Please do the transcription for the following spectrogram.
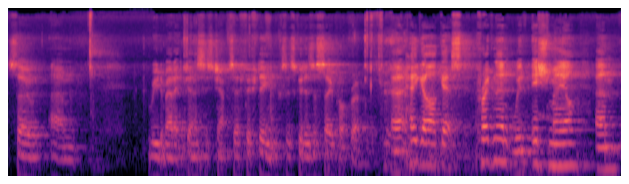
So, um, read about it Genesis chapter 15. because It's good as a soap opera. Uh, Hagar gets pregnant with Ishmael. Um,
